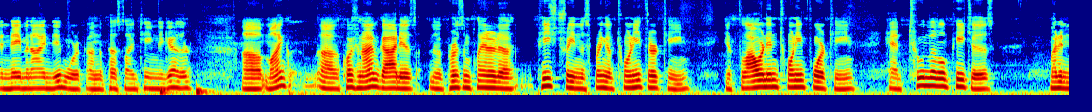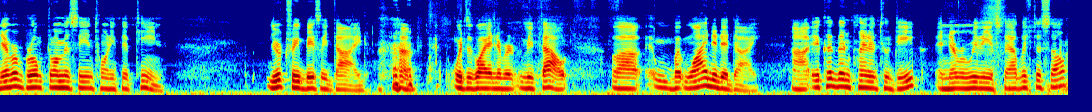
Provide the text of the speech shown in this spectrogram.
and Dave and I did work on the pesticide team together. Uh, my uh, question I've got is the person planted a peach tree in the spring of 2013. It flowered in 2014, had two little peaches, but it never broke dormancy in 2015. Your tree basically died, which is why it never leaped out. Uh, but why did it die? Uh, it could have been planted too deep and never really established itself.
